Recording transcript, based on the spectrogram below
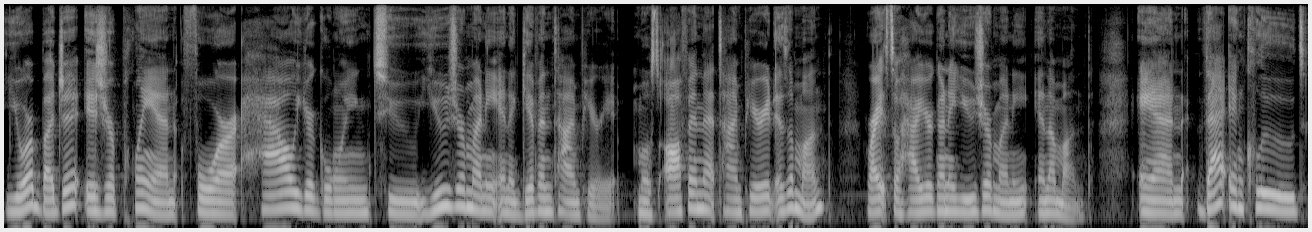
Your budget is your plan for how you're going to use your money in a given time period. Most often, that time period is a month, right? So, how you're going to use your money in a month. And that includes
